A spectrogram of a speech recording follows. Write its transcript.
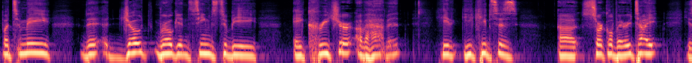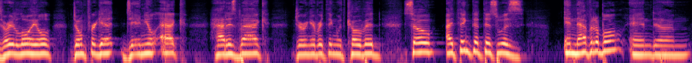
But to me, the Joe Rogan seems to be a creature of habit. He he keeps his uh, circle very tight. He's very loyal. Don't forget, Daniel Ek had his back during everything with COVID. So I think that this was inevitable and um,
